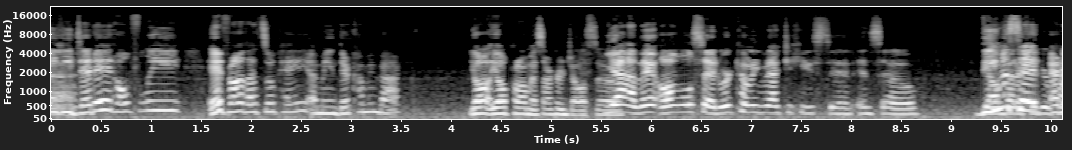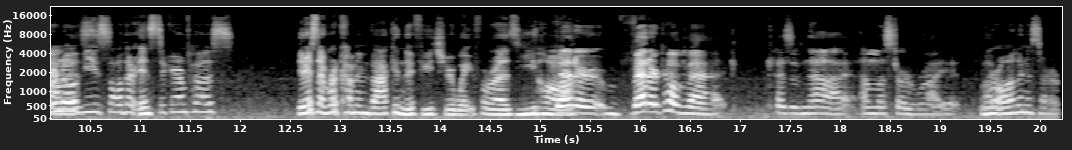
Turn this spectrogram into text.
Yeah. he did it. Hopefully, if not, that's okay. I mean, they're coming back. Y'all, y'all promise. I heard y'all. So Yeah, they all said, we're coming back to Houston, and so They even said, I don't know if you saw their Instagram posts. They just said we're coming back in the future. Wait for us. Yeehaw. better better come back. Because if not, I'm gonna start a riot. Like, We're all gonna start a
